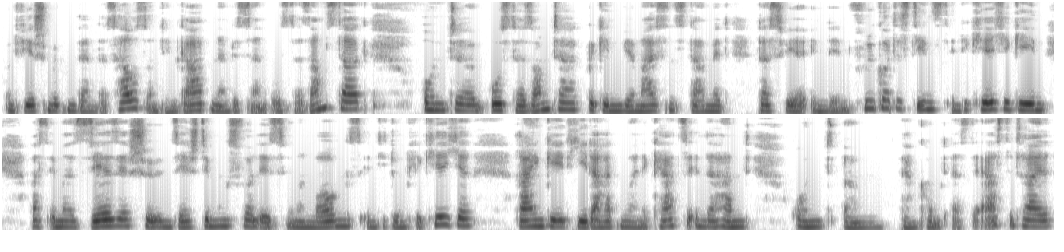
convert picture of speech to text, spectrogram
und wir schmücken dann das Haus und den Garten ein bisschen an Ostersamstag. Und äh, Ostersonntag beginnen wir meistens damit, dass wir in den Frühgottesdienst in die Kirche gehen, was immer sehr, sehr schön, sehr stimmungsvoll ist, wenn man morgens in die dunkle Kirche reingeht. Jeder hat nur eine Kerze in der Hand und ähm, dann kommt erst der erste Teil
